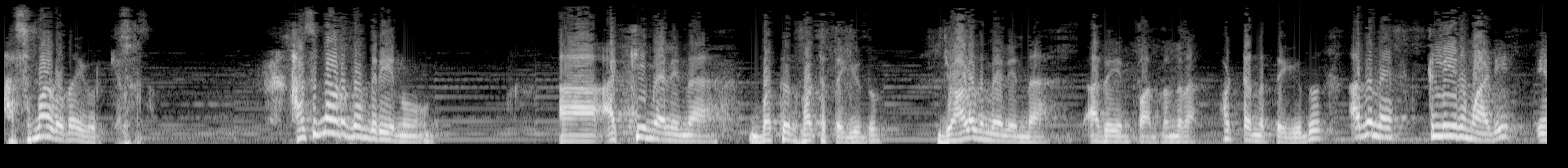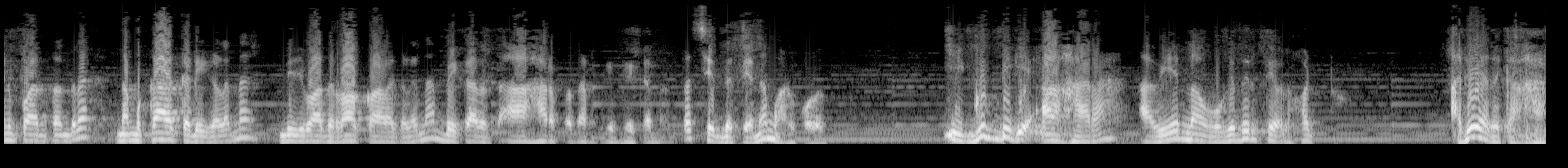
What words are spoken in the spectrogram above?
ಹಸ ಮಾಡೋದ ಇವ್ರ ಕೆಲಸ. ಹಸ ಮಾಡೋದಂದ್ರೆ ಏನು? ಆ, ಅಕ್ಕಿ ಮೇಲಿನ ಭತ್ತದ ಹೊಟ್ಟೆ ತೆಗೆಯೋದು ಜೋಳದ ಮೇಲಿನ ಅದೇನಪ್ಪಾ ಅಂತಂದ್ರೆ ಹೊಟ್ಟನ್ನು ತೆಗೆಯೋದು, ಅದನ್ನ ಕ್ಲೀನ್ ಮಾಡಿ ಏನಪ್ಪಾ ಅಂತಂದ್ರೆ ನಮ್ಮ ಕಾಕಡಿಗಳನ್ನ ಕಡಿಗಳನ್ನ ನಿಜವಾದ ರಾ ಕಾಳುಗಳನ್ನ ಬೇಕಾದಂತ ಆಹಾರ ಪದಾರ್ಥಕ್ಕೆ ಬೇಕಾದಂತ ಸಿದ್ಧತೆಯನ್ನ ಮಾಡ್ಕೊಳ್ಳೋದು. ಈ ಗುಡ್ಡಿಗೆ ಆಹಾರ ಅವೇನ್ ನಾವು ಒಗದಿರ್ತೀವಲ್ಲ, ಹೊಟ್ಟು ಅದೇ ಅದಕ್ಕೆ ಆಹಾರ.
